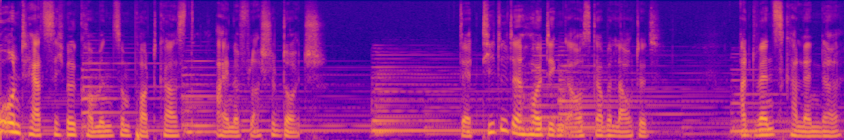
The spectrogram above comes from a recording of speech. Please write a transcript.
und herzlich willkommen zum Podcast Eine Flasche Deutsch. Der Titel der heutigen Ausgabe lautet Adventskalender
